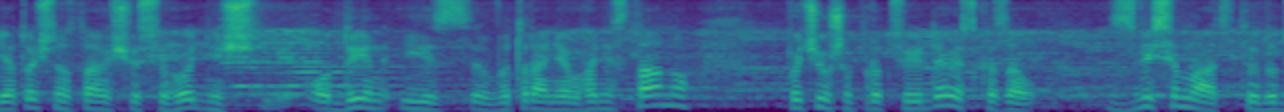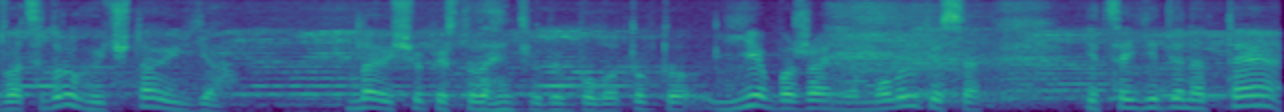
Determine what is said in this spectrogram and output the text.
Я точно знаю, що сьогодні один із ветеранів Афганістану, почувши про цю ідею, сказав: з 18 до 22 читаю я. Навіть щоб і студентів не було. Тобто є бажання молитися, і це єдине те,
